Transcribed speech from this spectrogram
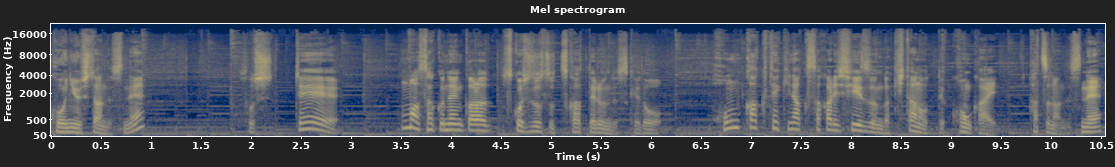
購入したんですね。そしてまあ昨年から少しずつ使ってるんですけど本格的な草刈りシーズンが来たのって今回初なんですね。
